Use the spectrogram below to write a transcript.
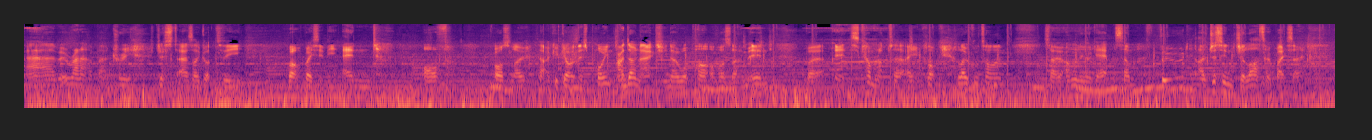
Uh, but it ran out of battery just as I got to the, well, basically the end of Oslo that I could go at this point. I don't actually know what part of Oslo I'm in, but it's coming up to 8 o'clock local time, so I'm gonna go get some food. I've just seen a gelato place, so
